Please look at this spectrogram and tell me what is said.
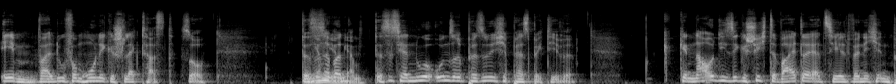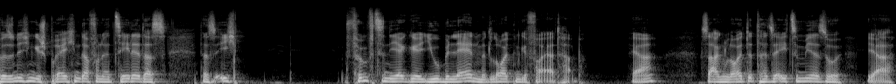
eben, weil du vom Honig geschleckt hast. So. Das ist Yum, aber, yum, yum. das ist ja nur unsere persönliche Perspektive. Genau diese Geschichte weiter erzählt, wenn ich in persönlichen Gesprächen davon erzähle, dass, dass ich 15-jährige Jubiläen mit Leuten gefeiert habe. Ja, sagen Leute tatsächlich zu mir so, ja,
